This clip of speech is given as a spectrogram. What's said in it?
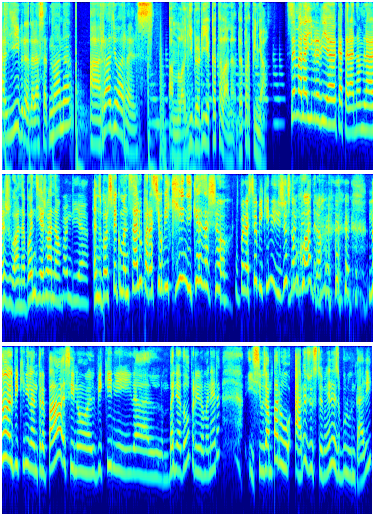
El llibre de la setmana a Ràdio Arrels. amb la llibreria catalana de Perpinyà. Som a la llibreria catalana amb la Joana. Bon dia, Joana. Bon dia. Ens vols fer començar l'operació biquini? Què és això? Operació biquini, No just em quadra. no el biquini l'entrepà, sinó el biquini del banyador, per dir-ho manera. I si us en parlo ara, justament, és voluntari.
